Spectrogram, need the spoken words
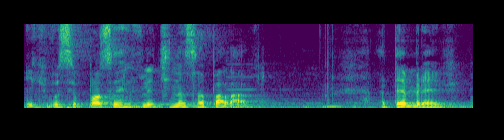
e que você possa refletir nessa palavra. Até breve.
